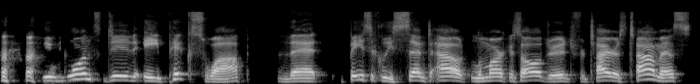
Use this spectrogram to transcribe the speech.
they once did a pick swap that basically sent out LaMarcus Aldridge for Tyrus Thomas.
